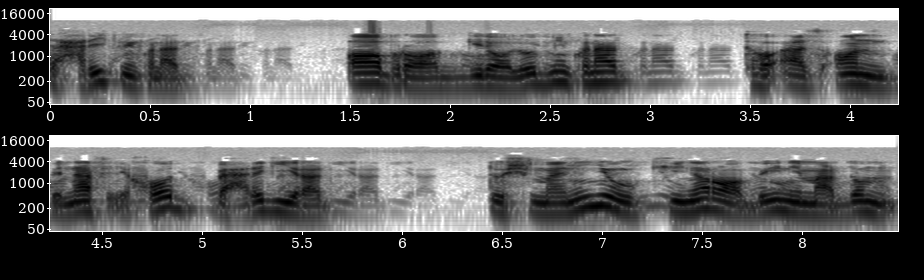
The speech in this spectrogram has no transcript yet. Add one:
تحریک می کند. آب را گلالود می کند تا از آن به نفع خود بهره گیرد. دشمنی و کینه را بین مردم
